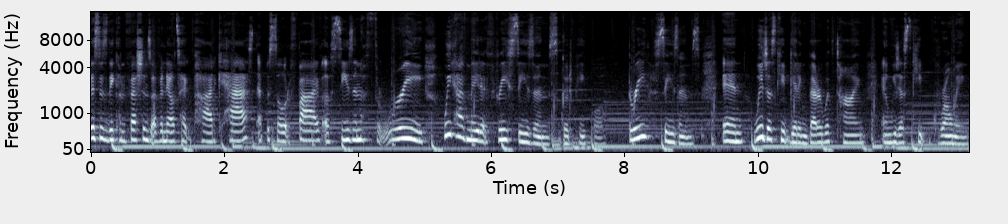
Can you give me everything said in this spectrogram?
This is the Confessions of a Nail Tech podcast, episode five of season three. We have made it three seasons, good people. Three seasons, and we just keep getting better with time and we just keep growing.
